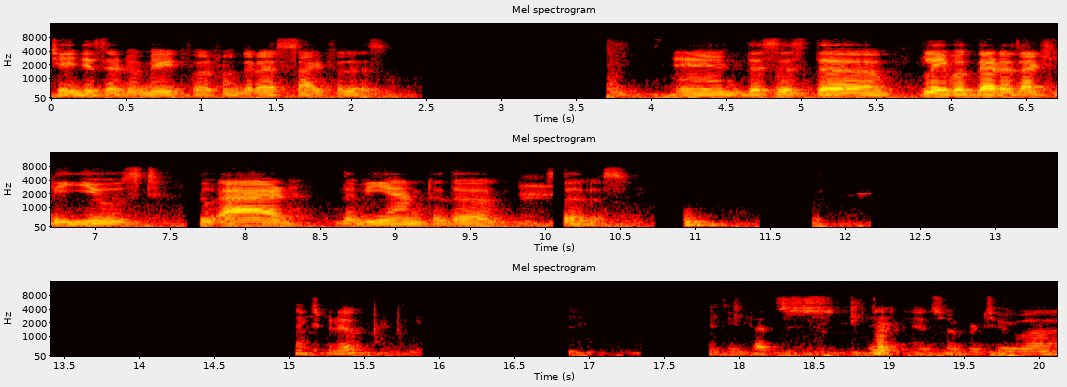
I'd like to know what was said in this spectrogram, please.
changes that were made for, from the REST side for this and this is the playbook that is actually used to add the VM to the service. Thanks, Manu. I think that's it. It's over to uh,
